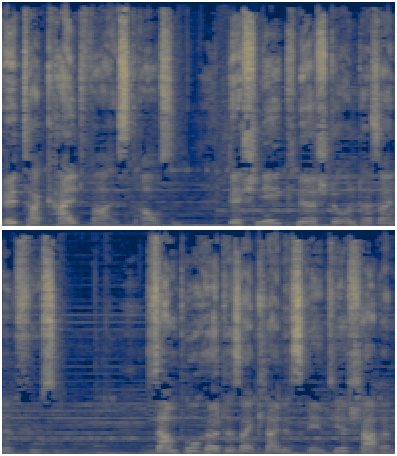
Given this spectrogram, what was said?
Bitterkalt war es draußen. Der Schnee knirschte unter seinen Füßen. Sampo hörte sein kleines Rentier scharren,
